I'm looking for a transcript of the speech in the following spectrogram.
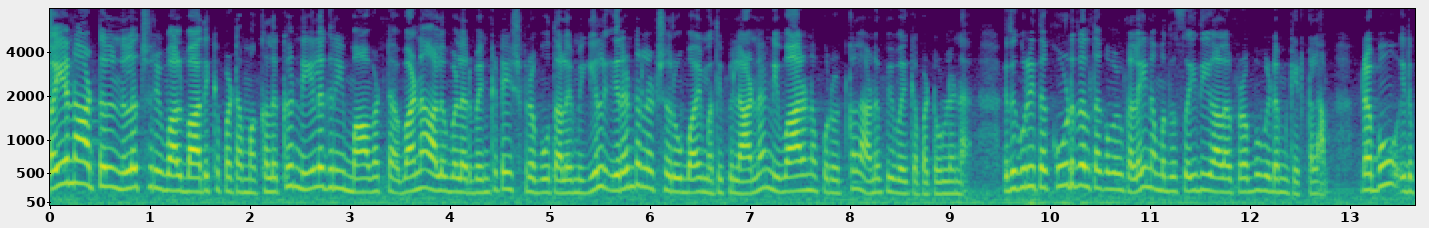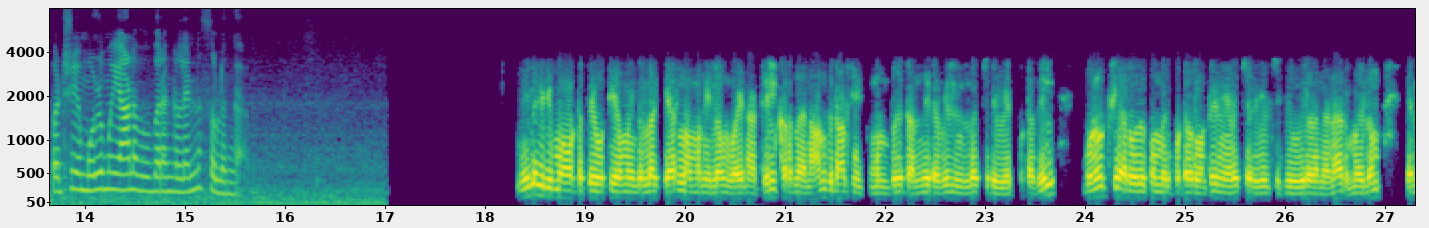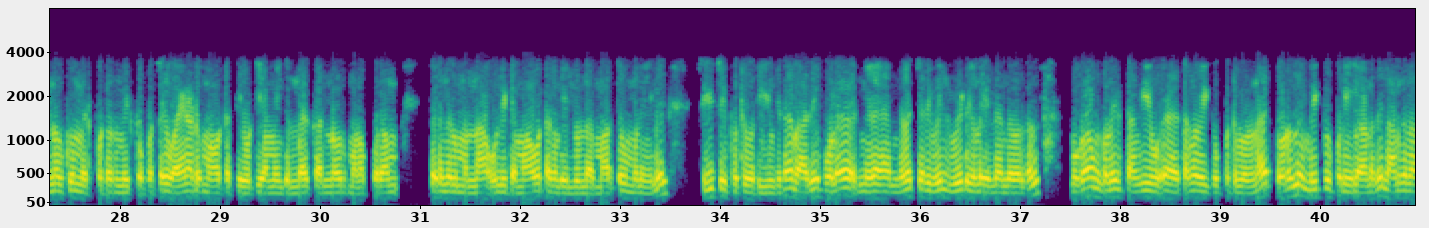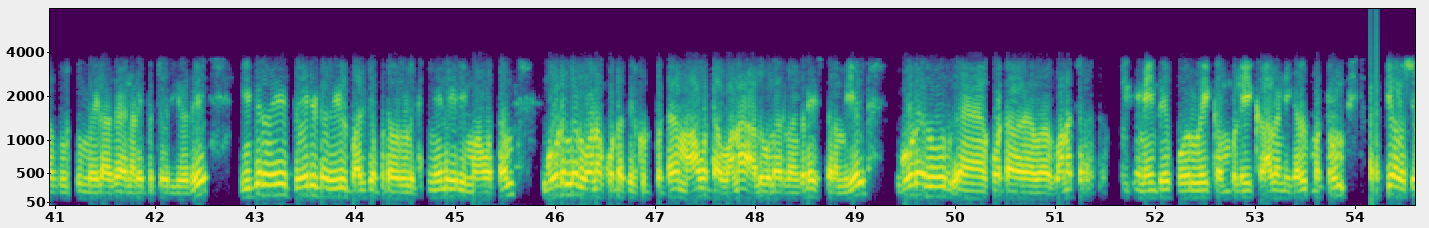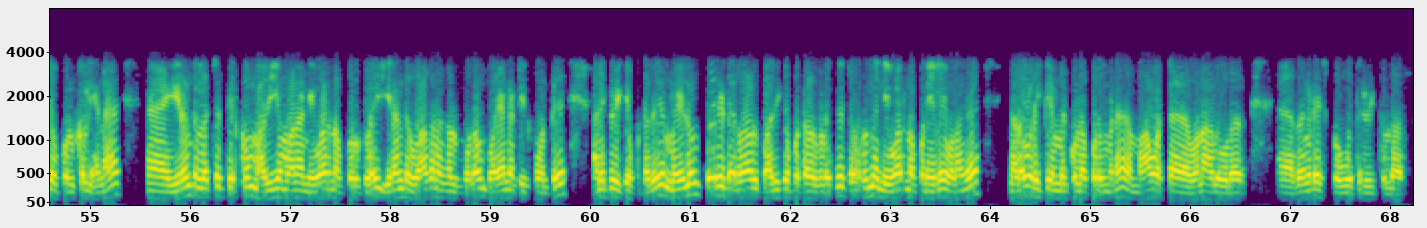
வயநாட்டில் நிலச்சரிவால் பாதிக்கப்பட்ட மக்களுக்கு நீலகிரி மாவட்ட வன அலுவலர் வெங்கடேஷ் பிரபு தலைமையில் இரண்டு லட்சம் ரூபாய் மதிப்பிலான நிவாரணப் பொருட்கள் அனுப்பி வைக்கப்பட்டுள்ளன. இது குறித்த கூடுதல் தகவல்களை நமது செய்தியாளர் பிரபுவிடம் கேட்கலாம். பிரபு இது பற்றிய முழுமையான விவரங்கள் என்ன சொல்லுங்க? நீலகிரி மாவட்டத்தை ஒட்டி அமைந்துள்ள கேரள மாநிலம் வயநாட்டில் கடந்த நான்கு நாட்களுக்கு முன்பு நள்ளிரவில் நிலச்சரிவு ஏற்பட்டதில் முன்னூற்றி அறுபதுக்கும் மேற்பட்டோர் ஒன்றிய நிலச்சரிவில் சிக்கி உயிரிழந்தனர். மேலும் எண்ணூறுக்கும் மேற்பட்டோர் மீட்கப்பட்டு வயநாடு மாவட்டத்தை ஒட்டி அமைந்துள்ள கண்ணூர் மலப்புரம் பெருந்தல்மன்னா உள்ளிட்ட மாவட்டங்களில் உள்ள மருத்துவமனைகளில் சிகிச்சை பெற்று வருகின்றனர். அதே போல நில- நிலச்சரிவில் வீடுகளை இழந்தவர்கள் முகாம்களில் தங்கி தங்க வைக்கப்பட்டுள்ளனர். தொடர்ந்து மீட்பு பணிகளானது நான்கு நாட்களுக்கும் மேலாக நடைபெற்று வருகிறது. இதனிடையே பேரிடரில் பாதிக்கப்பட்டவர்களுக்கு நீலகிரி மாவட்டம் கூடலூர் வனக்கோட்டத்திற்குட்பட்ட மாவட்ட வன அலுவலர் வெங்கடேஷ் தலைமையில் கூடலூர் கோட்ட வனச்சரகத்தில் இணைந்து போர்வை கம்பளி காலணிகள் மற்றும் அத்தியாவசிய பொருட்கள் என இரண்டு லட்சத்திற்கும் அதிகமான நிவாரணப் பொருட்களை இரண்டு வாகனங்கள் மூலம் வயநாட்டிற்கு கொண்டு அனுப்பி வைக்கப்பட்டது. மேலும் பேரிடரால் பாதிக்கப்பட்டவர்களுக்கு தொடர்ந்து நிவாரணப் பணிகளை வழங்க நடவடிக்கை மேற்கொள்ளப்படும் என மாவட்ட வன அலுவலர் வெங்கடேஷ் பிரபு தெரிவித்துள்ளார்.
